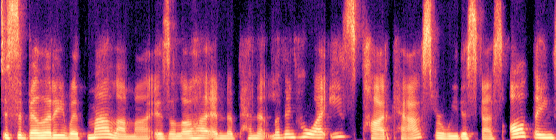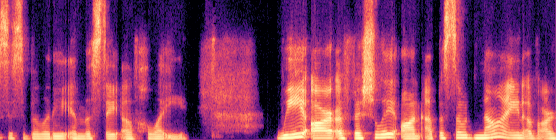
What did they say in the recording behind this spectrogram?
Disability with Mālama is Aloha Independent Living Hawaii's podcast where we discuss all things disability in the state of Hawaii. We are officially on episode nine of our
